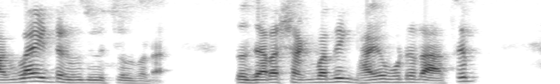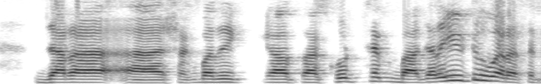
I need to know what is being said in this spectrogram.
বাংলায় ইন্টারভিউ দিলে চলবে না। তো যারা সাংবাদিক ভাই বোনেরা আছেন, যারা সাংবাদিকতা করছেন বা যারা ইউটিউবার আছেন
